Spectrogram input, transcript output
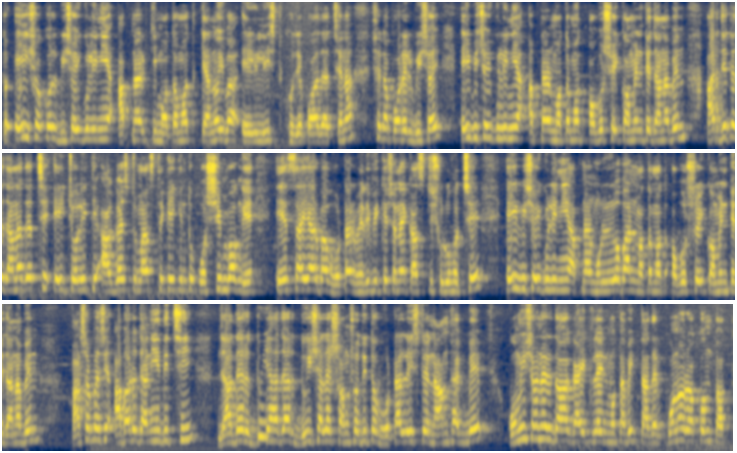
তো এই সকল বিষয়গুলি নিয়ে আপনার কি মতামত? কেনই বা এই লিস্ট খুঁজে পাওয়া যাচ্ছে না? সেটা পরের বিষয়। এই বিষয়গুলি নিয়ে আপনার মতামত অবশ্যই কমেন্টে জানাবেন। আর যেটা জানা যাচ্ছে, এই চলিত আগস্ট মাস থেকেই কিন্তু পশ্চিমবঙ্গে এসআইআর বা ভোটার ভেরিফিকেশনের কাজটি শুরু হচ্ছে। এই বিষয়গুলি নিয়ে আপনার মূল্যবান মতামত অবশ্যই কমেন্টে জানাবেন। পাশাপাশি আবারও জানিয়ে দিচ্ছি, যাদের দুই হাজার দুই সালের সংশোধিত ভোটার লিস্টে নাম থাকবে, কমিশনের দেওয়া গাইডলাইন মোতাবেক তাদের কোনো রকম তথ্য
